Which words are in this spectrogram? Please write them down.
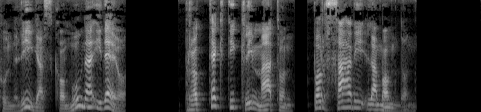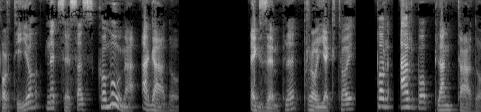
cun ligas comuna ideo. Protecti climaton por savi la mondon. Por tio necessas comuna agado. Exemple proiectoi por arbo plantado.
